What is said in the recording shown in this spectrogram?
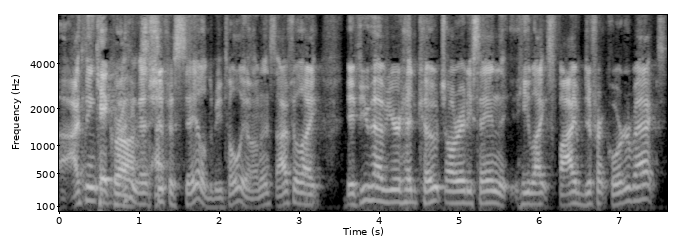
I think Kick I think rocks. that ship has sailed. To be totally honest, I feel like if you have your head coach already saying that he likes five different quarterbacks,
